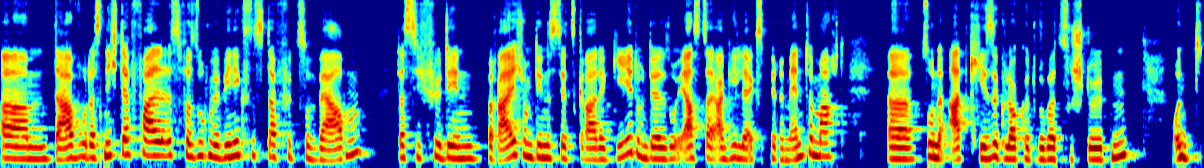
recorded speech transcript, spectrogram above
ähm, da, wo das nicht der Fall ist, versuchen wir wenigstens dafür zu werben, dass sie für den Bereich, um den es jetzt gerade geht und der so erste agile Experimente macht, äh, so eine Art Käseglocke drüber zu stülpen und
